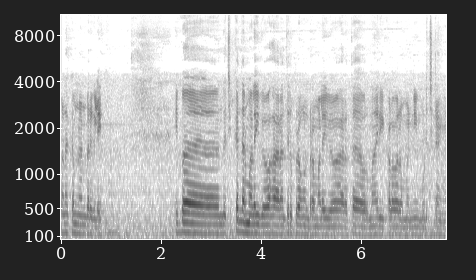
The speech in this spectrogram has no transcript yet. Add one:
வணக்கம் நண்பர்களே. இப்போ இந்த சிக்கந்தர் மலை விவகாரம் திருப்பரங்குன்ற மலை விவகாரத்தை ஒரு மாதிரி கலவரம் பண்ணி முடிச்சிட்டாங்க.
